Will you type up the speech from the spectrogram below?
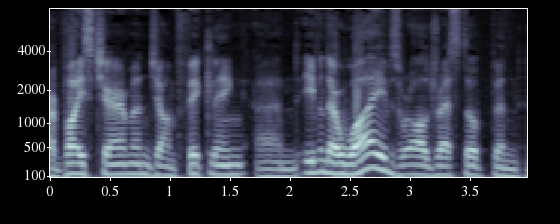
our vice chairman John Fickling and even their wives were all dressed up in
